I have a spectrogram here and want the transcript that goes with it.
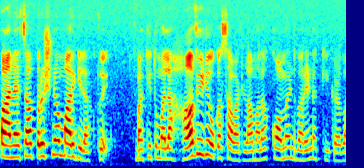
पाण्याचा प्रश्न मार्गी लागतोय. बाकी तुम्हाला हा व्हिडिओ कसा वाटला मला कॉमेंटद्वारे नक्की कळवा.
